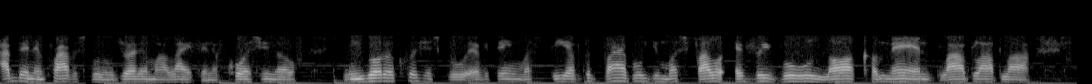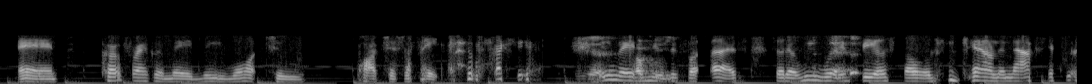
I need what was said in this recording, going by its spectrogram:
I've been in private school the majority of my life, and of course, you know, when you go to a Christian school, everything must be of the Bible. You must follow every rule, law, command, blah blah blah. And Kirk Franklin made me want to participate. Yeah. he made I the music for us so that we wouldn't feel so down and out in the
